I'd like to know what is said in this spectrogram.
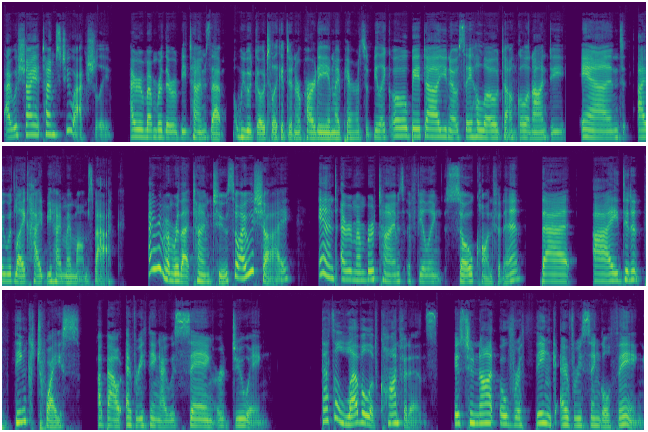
I was shy at times too, actually. I remember there would be times that we would go to like a dinner party and my parents would be like, Oh, beta, you know, say hello to uncle and auntie. And I would like hide behind my mom's back. I remember that time too. So I was shy. And I remember times of feeling so confident that I didn't think twice about everything I was saying or doing. That's a level of confidence is to not overthink every single thing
